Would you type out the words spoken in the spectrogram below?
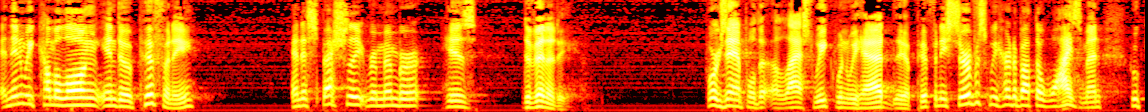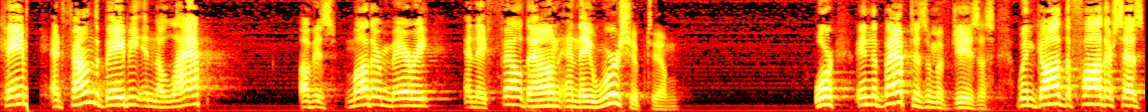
And then we come along into Epiphany and especially remember his divinity. For example, the, uh, last week when we had the Epiphany service, we heard about the wise men who came and found the baby in the lap of his mother Mary, and they fell down and they worshiped him. Or in the baptism of Jesus, when God the Father says,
